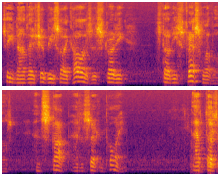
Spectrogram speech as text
See, now there should be psychologists study, study stress levels and stop at a certain point. That does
